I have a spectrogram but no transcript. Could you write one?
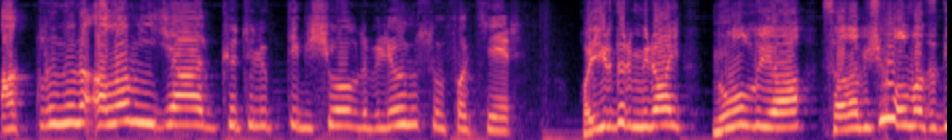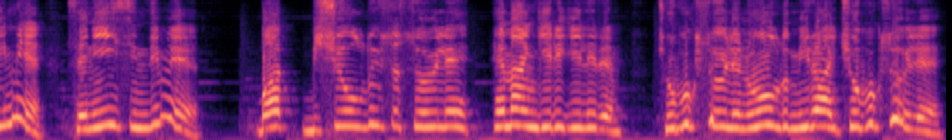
Aklının alamayacağı kötülükte bir şey oldu biliyor musun fakir? Hayırdır Miray? Ne oldu ya? Sana bir şey olmadı değil mi? Sen iyisin değil mi? Bak bir şey olduysa söyle. Hemen geri gelirim. Çabuk söyle ne oldu Miray? Çabuk söyle.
